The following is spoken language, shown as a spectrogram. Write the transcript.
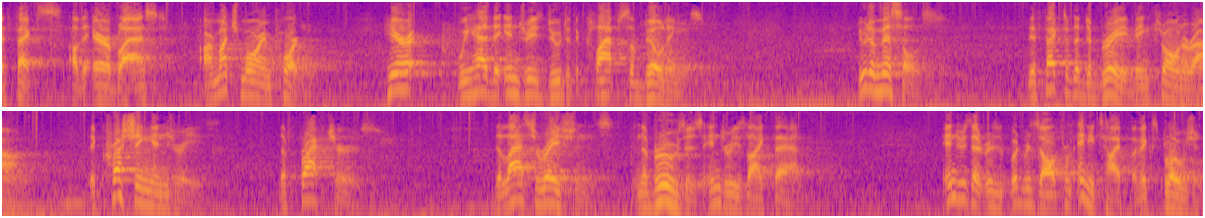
effects of the air blast are much more important. Here, we had the injuries due to the collapse of buildings, due to missiles, the effect of the debris being thrown around, the crushing injuries, the fractures, the lacerations, and the bruises, injuries like that injuries that re- would result from any type of explosion.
